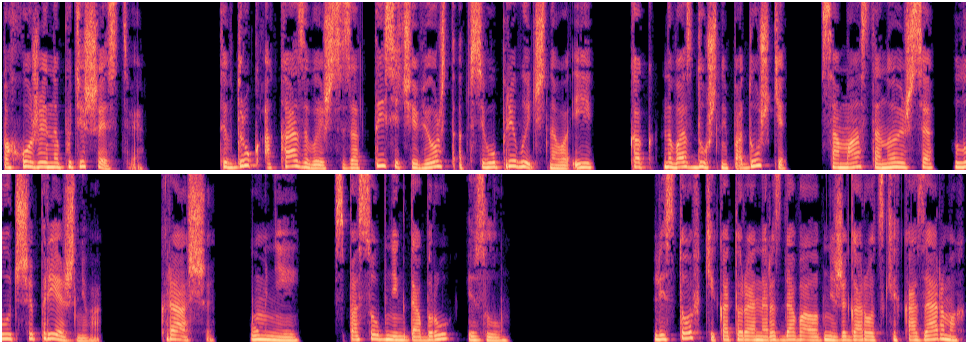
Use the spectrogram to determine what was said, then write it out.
похожее на путешествие. Ты вдруг оказываешься за тысячи верст от всего привычного и, как на воздушной подушке, сама становишься лучше прежнего, краше, умней, способней к добру и злу. Листовки, которые она раздавала в нижегородских казармах,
